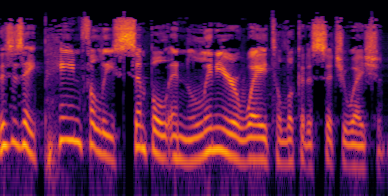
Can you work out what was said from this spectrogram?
this is a painfully simple and linear way to look at a situation.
